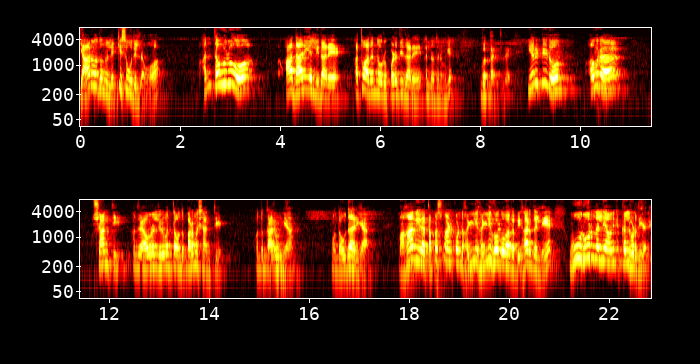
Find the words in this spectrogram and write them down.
ಯಾರು ಅದನ್ನು ಲೆಕ್ಕಿಸುವುದಿಲ್ಲವೋ, ಅಂಥವರು ಆ ದಾರಿಯಲ್ಲಿದ್ದಾರೆ. ಅಥವಾ ಅದನ್ನು ಅವರು ಪಡೆದಿದ್ದಾರೆ ಅನ್ನೋದು ನಮಗೆ ಗೊತ್ತಾಗ್ತದೆ. ಎರಡನೇದು ಅವರ ಶಾಂತಿ, ಅಂದರೆ ಅವರಲ್ಲಿರುವಂಥ ಒಂದು ಪರಮಶಾಂತಿ ಒಂದು ಕಾರುಣ್ಯ, ಒಂದು ಔದಾರ್ಯ. ಮಹಾವೀರ ತಪಸ್ ಮಾಡಿಕೊಂಡು ಹಳ್ಳಿ ಹಳ್ಳಿಗೆ ಹೋಗುವಾಗ ಬಿಹಾರದಲ್ಲಿ ಊರೂರಿನಲ್ಲಿ ಅವನಿಗೆ ಕಲ್ಲು ಹೊಡೆದಿದ್ದಾರೆ.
